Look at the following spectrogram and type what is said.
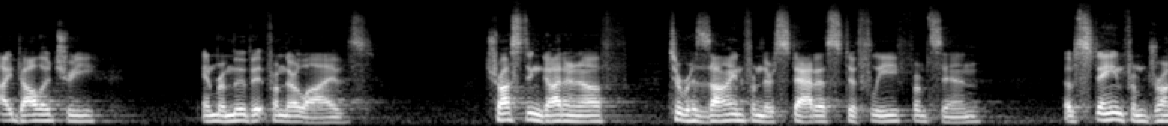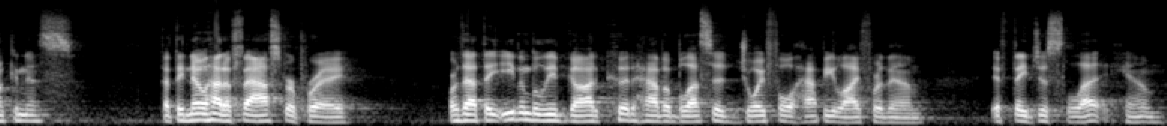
idolatry, and remove it from their lives, trust in God enough to resign from their status to flee from sin, abstain from drunkenness, that they know how to fast or pray, or that they even believe God could have a blessed, joyful, happy life for them if they just let Him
